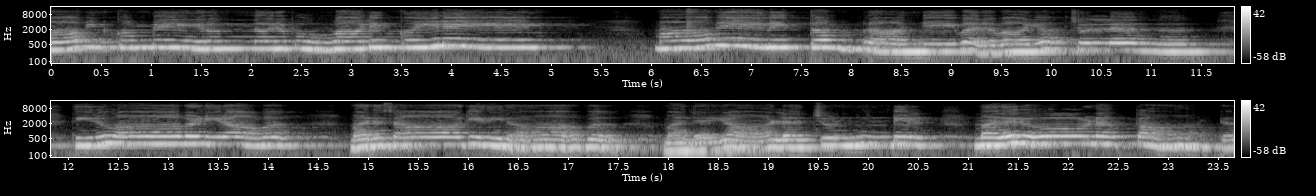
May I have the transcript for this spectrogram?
മാവിൻ കൊമ്പേറുന്നൊരു പൂവാലിക്കുയിലേ. മാവേലി തമ്പ്രാന്റെ വരവായ ചൊല്ല്. തിരുവാവണിരാവ് മനസാകി നിലാവ്. മലയാള ചുണ്ടിൽ മലരോണപ്പാട്ട്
